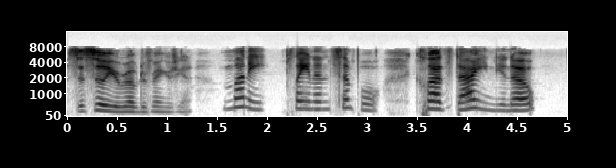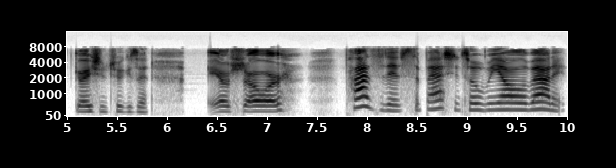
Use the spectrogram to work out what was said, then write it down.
Cecilia rubbed her fingers again. Money, plain and simple. Claude's dying, you know. Grayson shook his head. You're sure? Positive. Sebastian told me all about it.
